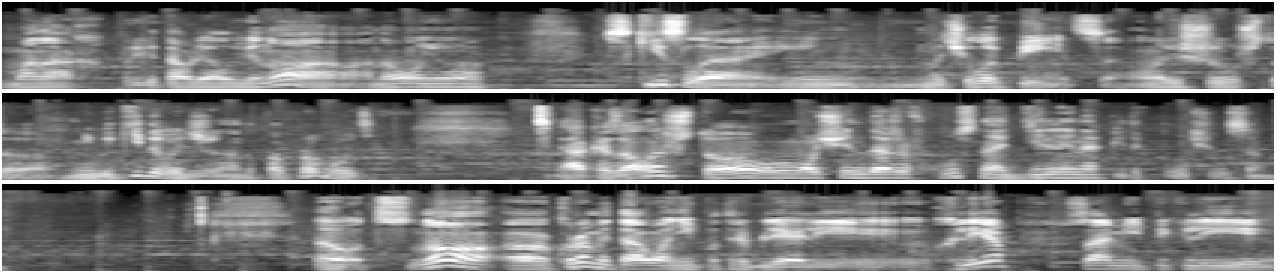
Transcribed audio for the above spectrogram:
монах приготовлял вино, а оно у него скисло и начало пениться. Он решил, что не выкидывать же, надо попробовать. А оказалось, что очень даже вкусный отдельный напиток получился. Вот. Но, э, кроме того, они потребляли хлеб, сами пекли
